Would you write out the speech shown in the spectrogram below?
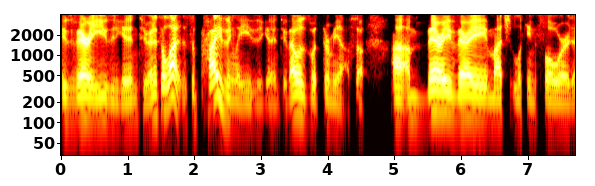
is very easy to get into, and it's a lot surprisingly easy to get into. That was what threw me off. So uh, I'm very, very much looking forward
